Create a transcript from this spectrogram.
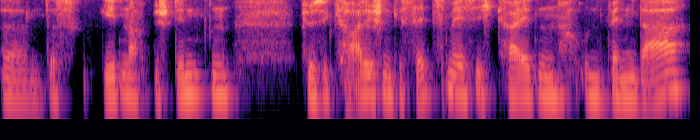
äh, das geht nach bestimmten physikalischen Gesetzmäßigkeiten. Und wenn da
